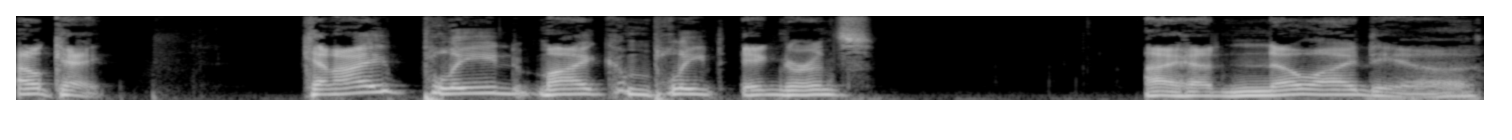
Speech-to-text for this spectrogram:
Okay. Can I plead my complete ignorance? I had no idea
